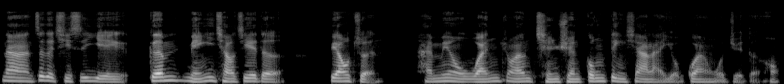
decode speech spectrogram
那这个其实也跟免疫桥接的标准还没有完完全全公定下来有关，我觉得，哦。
